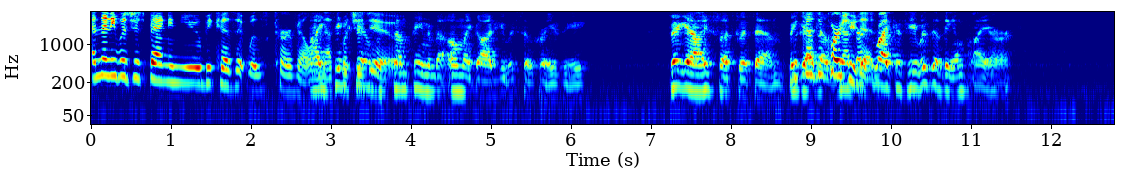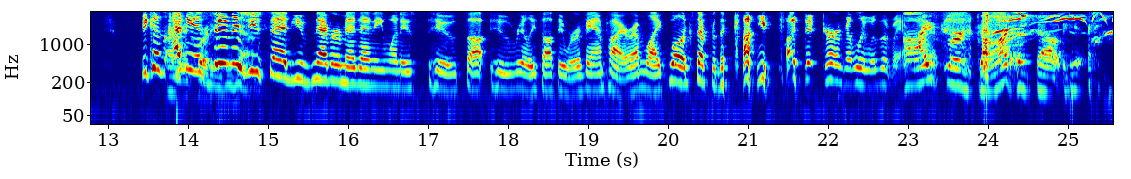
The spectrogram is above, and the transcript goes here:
And then he was just banging you because it was Kerrville, and I that's think what you there do. was something about. Oh my god, he was so crazy. But yeah, I slept with him But Because yeah, of no, course yeah, you that's did. right, because he was a vampire. Because I I, mean, as soon as them. you said you've never met anyone who's who thought who really thought they were a vampire, I'm like, well, except for the guy you fucked at Kerrville who was a vampire. I forgot about him.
